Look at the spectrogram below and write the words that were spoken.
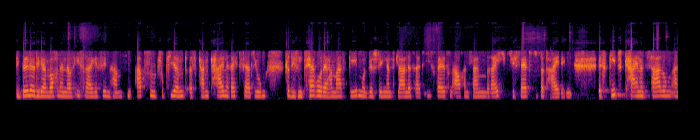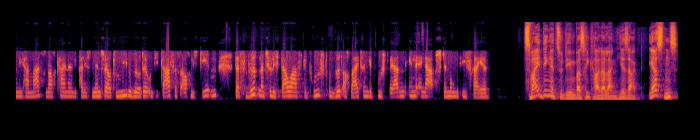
die Bilder, die wir am Wochenende aus Israel gesehen haben, sind absolut schockierend. Es kann keine Rechtfertigung für diesen Terror der Hamas geben und wir stehen ganz klar an der Seite Israels und auch in seinem Recht, sich selbst zu verteidigen. Es gibt keine Zahlungen an die Hamas und auch keine an die palästinensische Autonomiebehörde und die darf es auch nicht geben. Das wird natürlich dauerhaft geprüft und wird auch weiterhin geprüft werden in enger Abstimmung mit Israel. Zwei Dinge zu dem, was Ricarda Lang hier sagt. Erstens,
